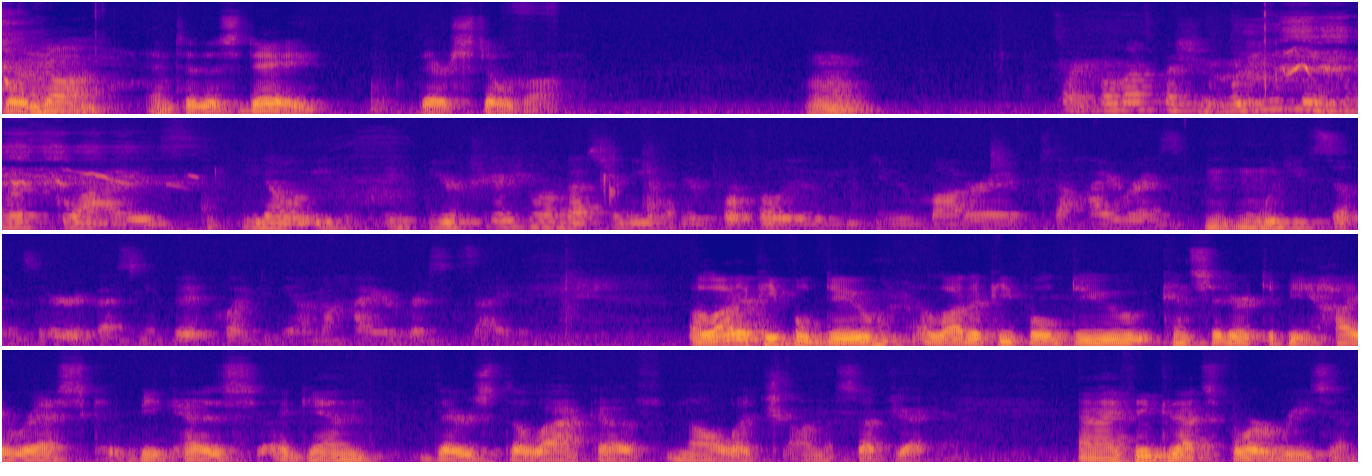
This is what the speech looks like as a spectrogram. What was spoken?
they're gone. And to this day, they're still gone. Mm. Sorry, one last question. What do you think risk wise, you know, if, if you're a traditional investor and you have your portfolio, you do moderate to high risk, Mhm. would you still consider investing in Bitcoin to be on the higher risk side? A lot of people do. A lot of people do consider it to be high risk because, again, there's the lack of knowledge on the subject. And I think that's for a reason.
